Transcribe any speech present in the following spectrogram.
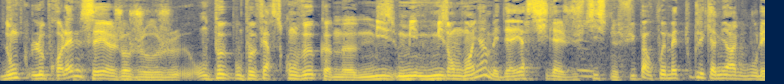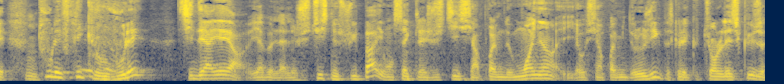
Donc le problème, c'est, on, peut, on peut faire ce qu'on veut comme euh, mise, mise en moyen, mais derrière, si la justice ne suit pas, vous pouvez mettre toutes les caméras que vous voulez, hum. tous les flics que vous voulez. Si derrière, la, justice ne suit pas, et on sait que la justice, il y a un problème de moyens, il y a aussi un problème idéologique, parce que la culture de l'excuse,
